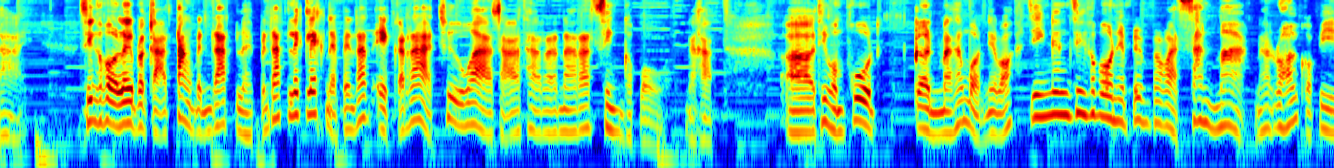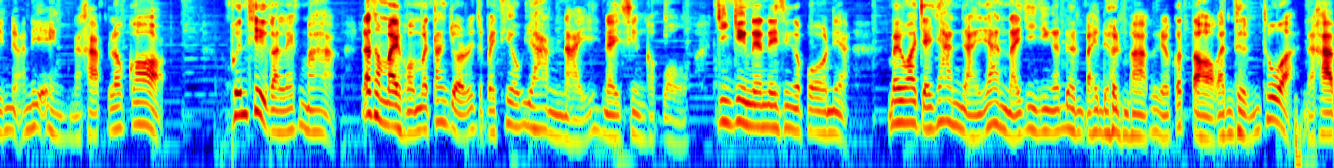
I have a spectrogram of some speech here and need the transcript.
ได้ สิงคโปร์เลยประกาศตั้งเป็นรัฐเลยเป็นรัฐเล็กๆเนี่ยเป็นรัฐเอกราชชื่อว่าสาธารณรัฐสิงคโปร์นะครับที่ผมพูดเกินมาทั้งหมดเนี่ยบอกจริงๆสิงคโปร์เนี่ยเป็นประวัติสั้นมากนะร้อยกว่าปีเนี่ยอันนี้เองนะครับ แล้วก็พื้นที่ก็เล็กมาก แล้วทำไมผมมาตั้งโจทย์ว่าจะไปเที่ยวย่านไหนในสิงคโปร์จริงๆในในสิงคโปร์เนี่ย ไม่ว่าจะย่านไหนย่านไหนจริงๆก็เดินไปเดินมาเดี๋ยวก็ต่อกันถึงทั่วนะครับ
